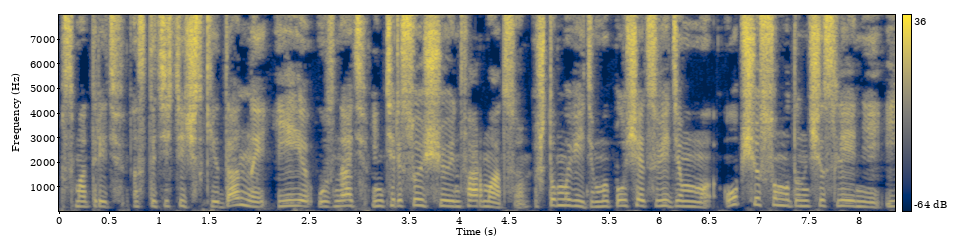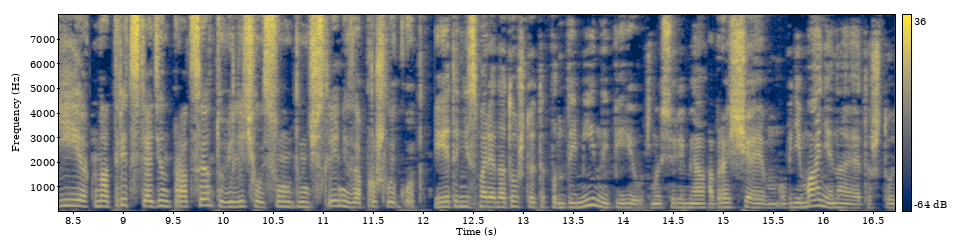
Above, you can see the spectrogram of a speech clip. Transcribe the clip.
посмотреть статистические данные и узнать интересующую информацию. Что мы видим? Мы, получается, видим общую сумму доначислений и на 31% увеличение увеличилась сумма доначислений за прошлый год. И это несмотря на то, что это пандемийный период, мы все время обращаем внимание на это, что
